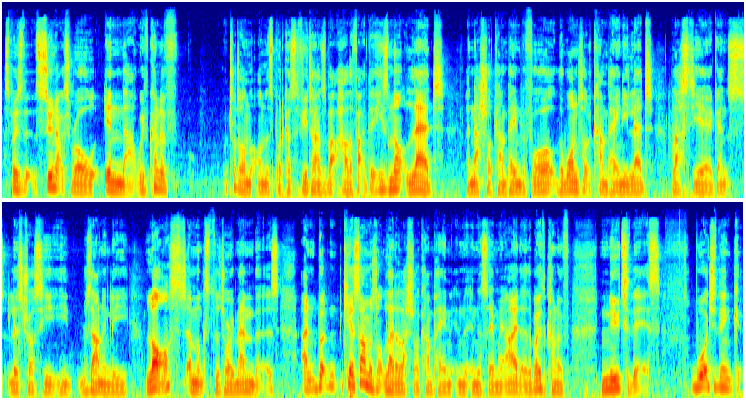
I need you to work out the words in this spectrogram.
I suppose that Sunak's role in that, we've kind of talked on on this podcast a few times about how the fact that he's not led a national campaign before. The one sort of campaign he led last year against Liz Truss, he, he resoundingly lost amongst the Tory members. And but Keir Starmer's not led a national campaign in in the same way either. They're both kind of new to this. What do you think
